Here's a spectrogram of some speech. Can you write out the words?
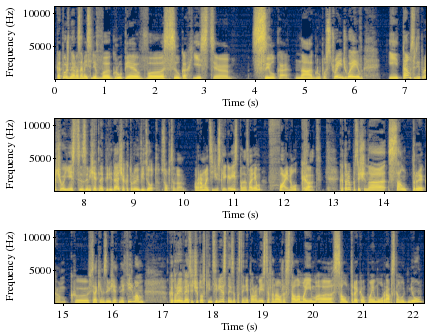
Как вы уже, наверное, заметили, в группе в ссылках есть э, ссылка на группу Strange Wave, и там, среди прочего, есть замечательная передача, которую ведет, собственно, романтический эгоист под названием Final Cut, которая посвящена саундтрекам к всяким замечательным фильмам, которая является чутовски интересной. За последние пару месяцев она уже стала моим э, саундтреком к моему рабскому дню.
